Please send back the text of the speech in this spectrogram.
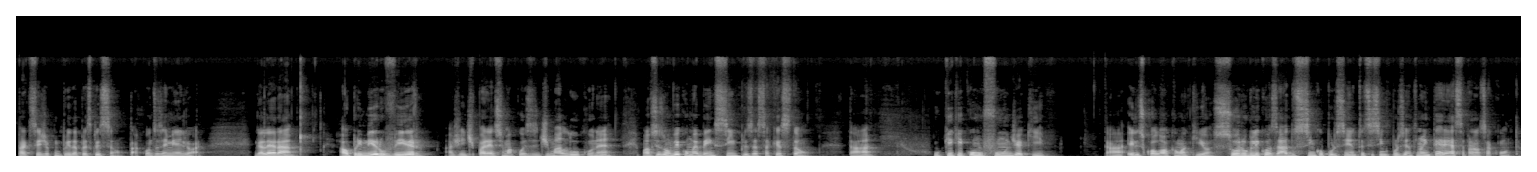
para que seja cumprida a prescrição. Tá? Quantos ml hora? Galera, ao primeiro ver, a gente parece uma coisa de maluco, né? Mas vocês vão ver como é bem simples essa questão, tá? O que que confunde aqui? Tá? Eles colocam aqui, ó, soro glicosado 5%. Esse 5% não interessa para nossa conta.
